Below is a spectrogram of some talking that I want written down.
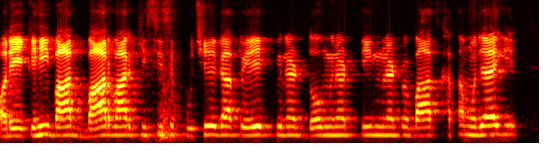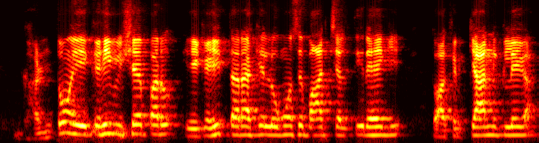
और एक ही बात बार बार किसी से पूछिएगा तो एक मिनट, दो मिनट, तीन मिनट में बात खत्म हो जाएगी। घंटों एक ही विषय पर, एक ही तरह के लोगों से बात चलती रहेगी। तो आखिर क्या निकलेगा?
